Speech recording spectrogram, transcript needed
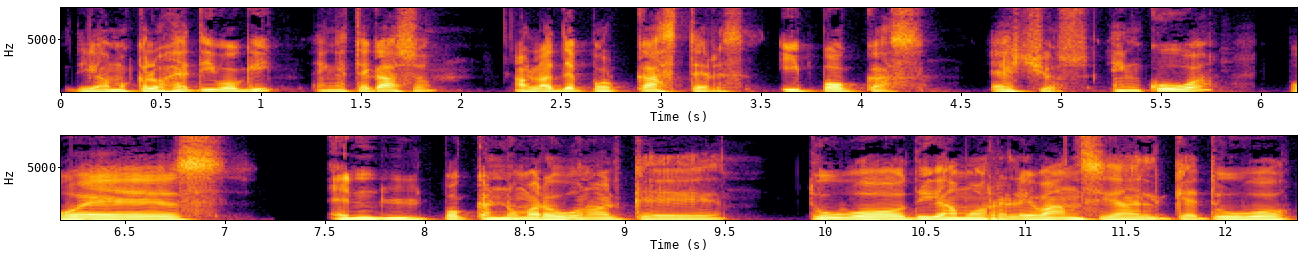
digamos que el objetivo aquí, en este caso, hablar de podcasters y podcasts hechos en Cuba, pues el podcast número uno, el que tuvo, digamos, relevancia, el que tuvo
